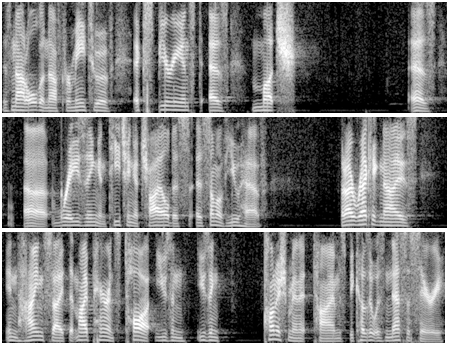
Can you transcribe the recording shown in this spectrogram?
is not old enough for me to have experienced as much as uh, raising and teaching a child as, as some of you have. But I recognize in hindsight that my parents taught using, using punishment at times because it was necessary.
